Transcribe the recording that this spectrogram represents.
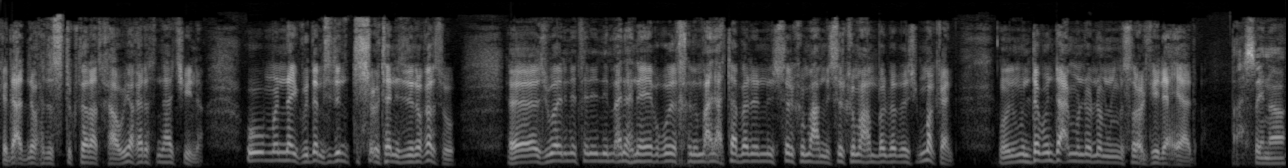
كان عندنا واحد الدكتورات خاويه غير سنها تشينا ومن قدام نزيدوا نتسعوا ثاني نزيدوا نغرسوا آه زوارينا ثاني اللي معنا هنا يبغوا يدخلوا معنا حتى نشتركوا معهم نشتركوا معهم باش ما كان وندعموا لهم المشروع الفلاحي هذا حصينا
